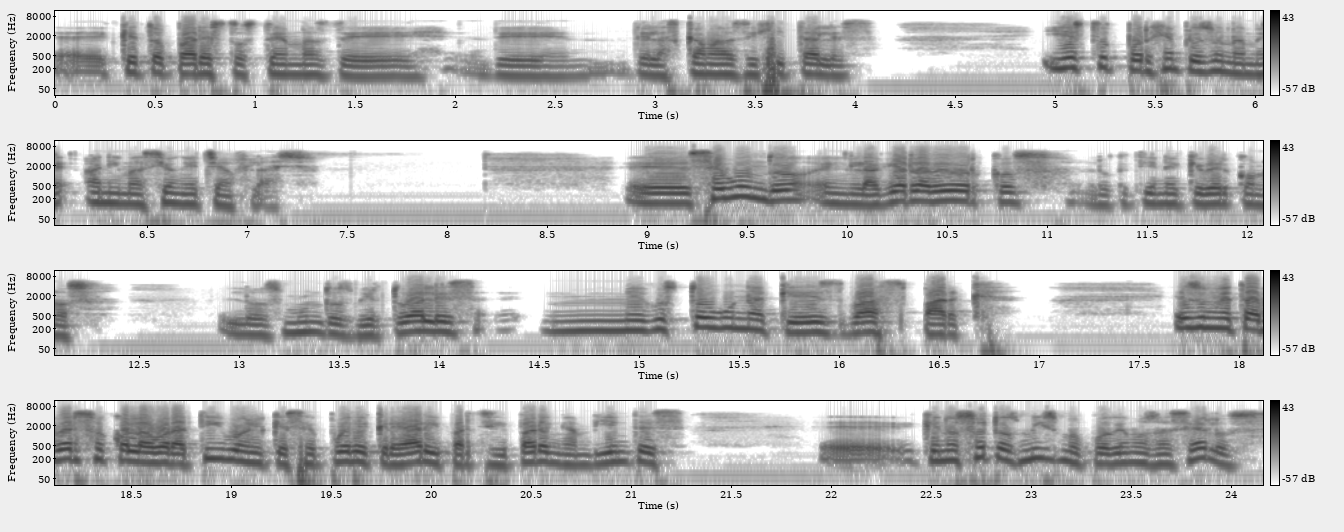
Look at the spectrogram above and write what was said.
eh, que topar estos temas de, de, las cámaras digitales. Y esto, por ejemplo, es una animación hecha en Flash. Eh, segundo, en la guerra de orcos, lo que tiene que ver con los, los mundos virtuales, me gustó una que es Bath Park. Es un metaverso colaborativo en el que se puede crear y participar en ambientes eh, que nosotros mismos podemos hacerlos.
